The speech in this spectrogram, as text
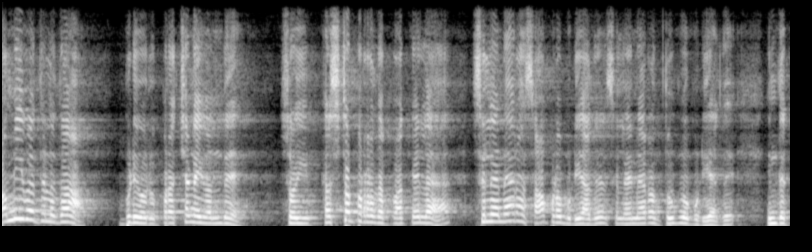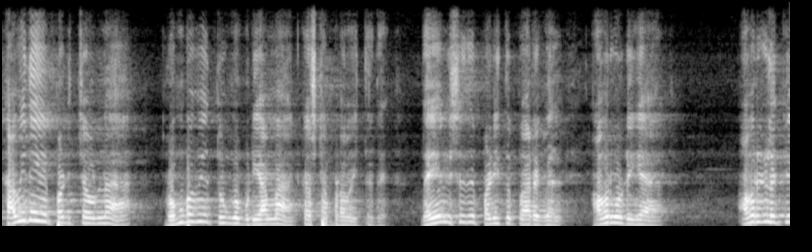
சமீபத்தில் தான் இப்படி ஒரு பிரச்சனை வந்து ஸோ கஷ்டப்படுறத பார்க்கல சில நேரம் சாப்பிட முடியாது சில நேரம் தூங்க முடியாது. இந்த கவிதையை படிச்ச ரொம்பவே தூங்க முடியாமல் கஷ்டப்பட வைத்தது. தயவு செய்து படித்து பாருங்கள். அவர்களுடைய அவர்களுக்கு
